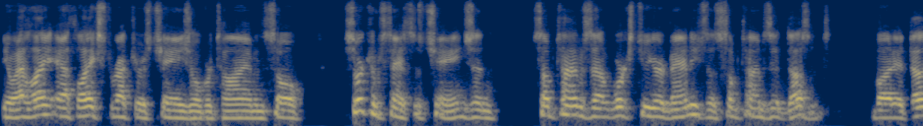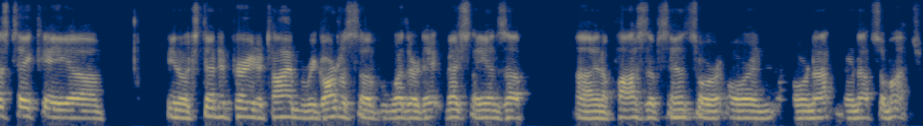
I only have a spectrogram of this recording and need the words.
you know, athletics directors change over time, and so circumstances change, and sometimes that works to your advantage, and sometimes it doesn't. But it does take a uh, you know extended period of time, regardless of whether it eventually ends up uh, in a positive sense or or in or not or not so much.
